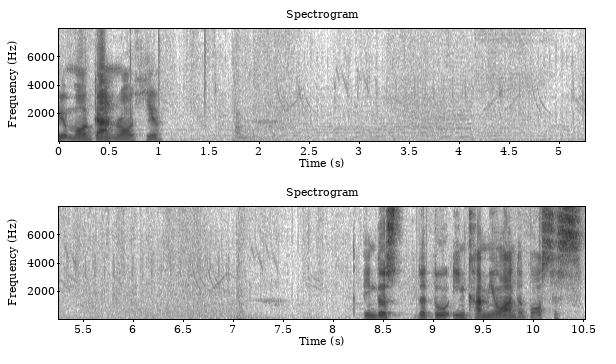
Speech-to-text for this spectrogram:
Build more gun around here. I think those the two incoming one are the bosses.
